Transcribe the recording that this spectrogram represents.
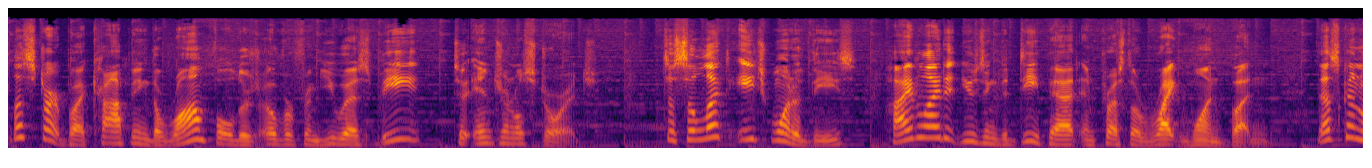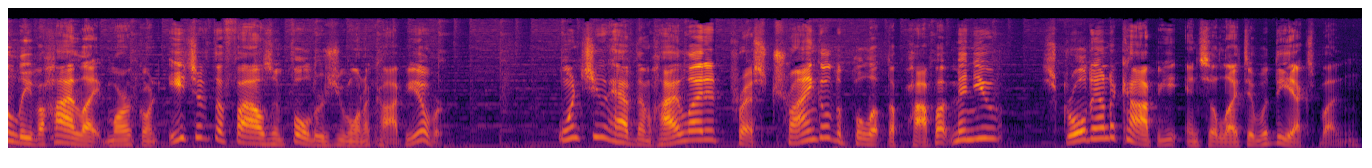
Let's start by copying the ROM folders over from USB to internal storage. To select each one of these, highlight it using the D-pad and press the right one button. That's going to leave a highlight mark on each of the files and folders you want to copy over. Once you have them highlighted, press triangle to pull up the pop-up menu, scroll down to copy, and select it with the X button.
